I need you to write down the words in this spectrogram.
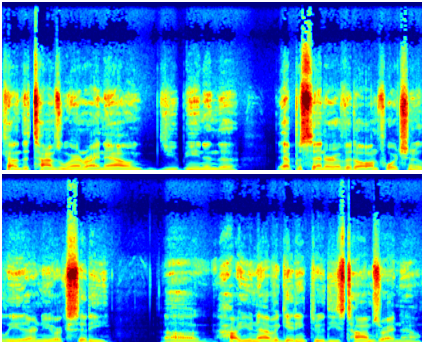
kind of the times we're in right now, you being in the, the epicenter of it all, unfortunately, there in New York City. Uh, how are you navigating through these times right now?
